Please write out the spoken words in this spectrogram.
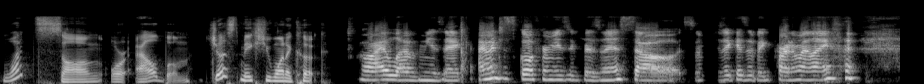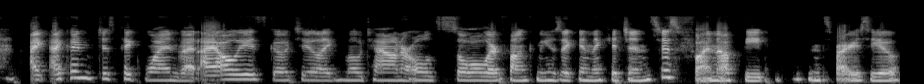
What song or album just makes you want to cook? Oh, I love music. I went to school for music business, so so music is a big part of my life. I, I couldn't just pick one, but I always go to like Motown or old soul or funk music in the kitchen. It's just fun, upbeat, inspires you.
